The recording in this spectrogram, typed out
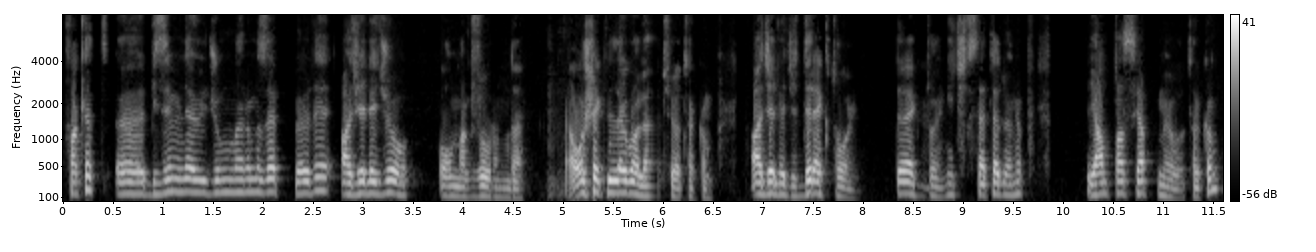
Fakat e, bizimle hücumlarımız hep böyle aceleci ol- olmak zorunda. Ya, o şekilde gol atıyor takım. Aceleci, direkt oyun. Direkt Hı. oyun. Hiç sete dönüp yan pas yapmıyor bu takım.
